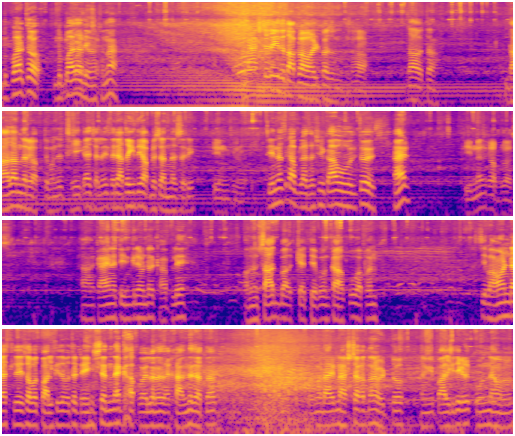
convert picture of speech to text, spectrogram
दुपारचं दुपारचा असतं ना? नाश्त्याचा होता आपला हॉल्टपासून हा. दहा होता. दहा दहा अंदर कापते म्हणजे ठीक आहे चालेल तरी आता किती कापले अंदाज तरी तीन किलोमीटर. तीनच कापला जशी का बोलतोय हा? तीनच कापलास हां काय नाही. तीन किलोमीटर कापले. अजून सात बाकी आहेत. ते पण कापू आपण. ते भावंड असले सोबत पालखीसोबत टेन्शन नाही. कापायला खाल्लं जातात. डायरेक्ट नाश्ता करताना भेटतो. आणि की पालखीच्या इकडे कोण नाही म्हणून.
